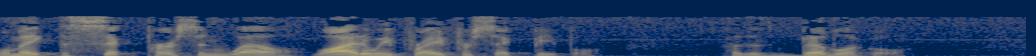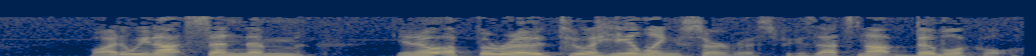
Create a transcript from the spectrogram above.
will make the sick person well. Why do we pray for sick people? Because it's biblical. Why do we not send them, you know, up the road to a healing service? Because that's not biblical.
